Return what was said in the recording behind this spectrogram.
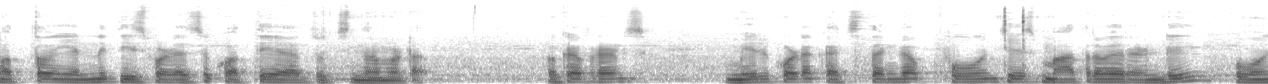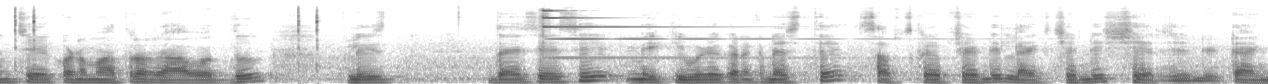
మొత్తం ఇవన్నీ తీసి పడేసి కొత్త వేయాల్సి వచ్చిందనమాట ఓకే ఫ్రెండ్స్? మీరు కూడా ఖచ్చితంగా ఫోన్ చేసి మాత్రమే రండి. ఫోన్ చేయకుండా మాత్రం రావద్దు. ప్లీజ్ దయచేసి మీకు ఈ వీడియో కనుక నచ్చితే సబ్స్క్రైబ్ చేయండి లైక్ చేయండి షేర్ చేయండి. థ్యాంక్ యూ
